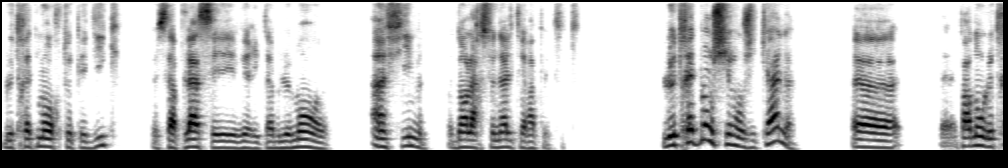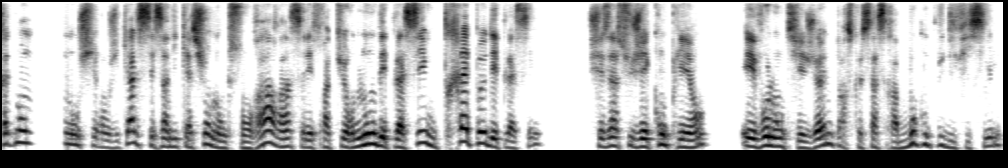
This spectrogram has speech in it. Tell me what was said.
Le traitement orthopédique, sa place est véritablement euh, infime dans l'arsenal thérapeutique. Le traitement chirurgical, euh, pardon, le traitement non chirurgical, ces indications donc sont rares, hein, c'est les fractures non déplacées ou très peu déplacées chez un sujet compliant et volontiers jeune parce que ça sera beaucoup plus difficile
